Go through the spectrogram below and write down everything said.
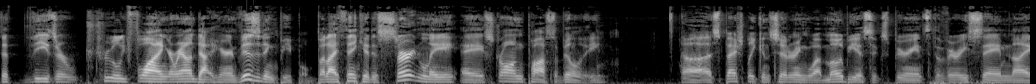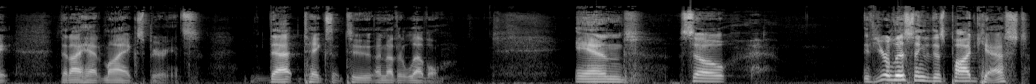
that these are truly flying around out here and visiting people, but I think it is certainly a strong possibility, uh, especially considering what Mobius experienced the very same night that I had my experience. That takes it to another level. And so, if you're listening to this podcast,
